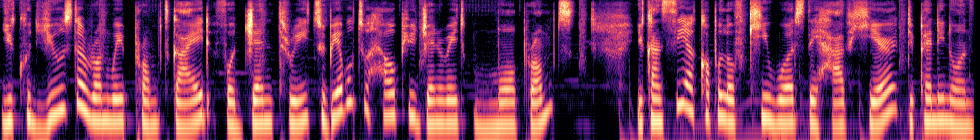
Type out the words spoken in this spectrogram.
you could use the Runway prompt guide for Gen 3 to be able to help you generate more prompts. You can see a couple of keywords they have here depending on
